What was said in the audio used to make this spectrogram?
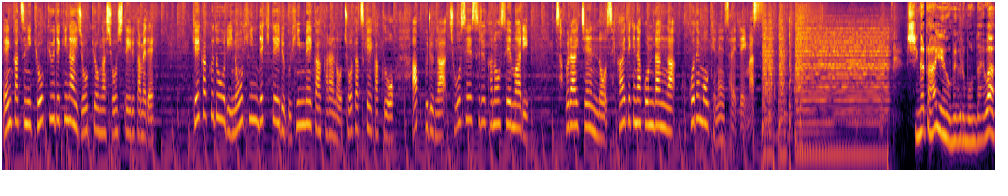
円滑に供給できない状況が生じているためで計画通り納品できている部品メーカーからの調達計画をアップルが調整する可能性もありサプライチェーンの世界的な混乱がここでも懸念されています。新型肺炎をめぐる問題は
